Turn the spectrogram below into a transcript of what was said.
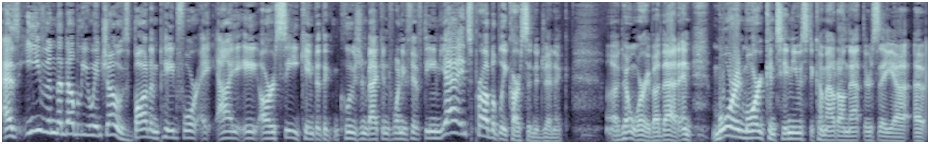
as even the WHO's bought and paid for IARC came to the conclusion back in 2015, yeah, it's probably carcinogenic. Uh, don't worry about that. And more and more continues to come out on that. There's a, uh,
